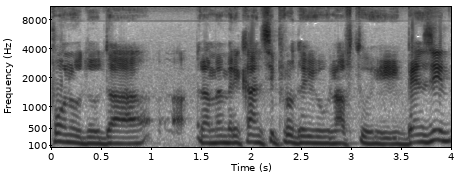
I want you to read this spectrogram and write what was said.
ponudu da nam Amerikanci prodaju naftu i benzin,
